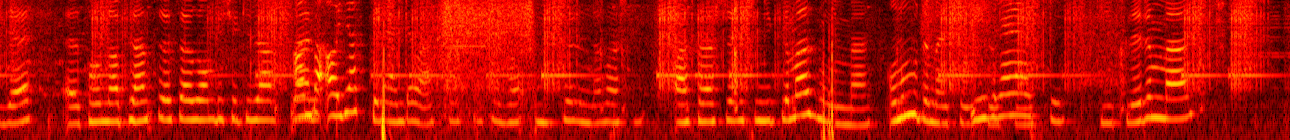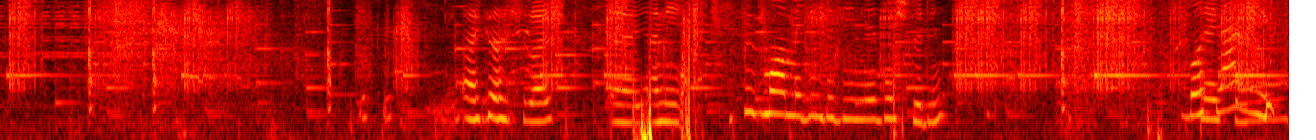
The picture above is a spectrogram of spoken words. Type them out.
size. E, sonra Plants vs Zombie çekeceğim. Yani, Anda ayak dirende var. Yüklerim ne var? Siz arkadaşlarım için yüklemez miyim ben? Onu mu demeye çalışıyorsun? İzlemezsin. Yüklerim ben. Arkadaşlar e, yani siz Muhammed'in dediğini boş verin. Boş Neyse. vermeyin.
